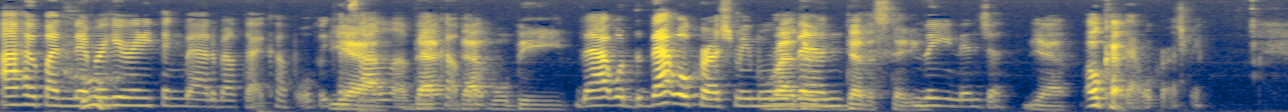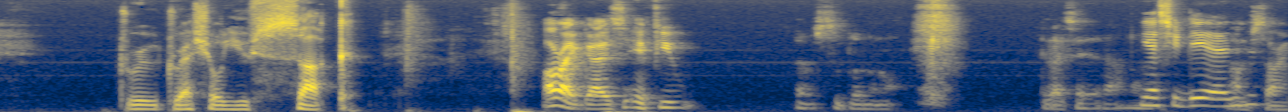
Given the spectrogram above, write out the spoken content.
I hope I never Whew. hear anything bad about that couple because yeah, I love that that, couple. that will be That will that will crush me more than devastating. the ninja. yeah. Okay. That will crush me. Drew Drechsel, you suck. All right, guys. If you that was subliminal. Did I say that out loud? Yes, you did. I'm sorry.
